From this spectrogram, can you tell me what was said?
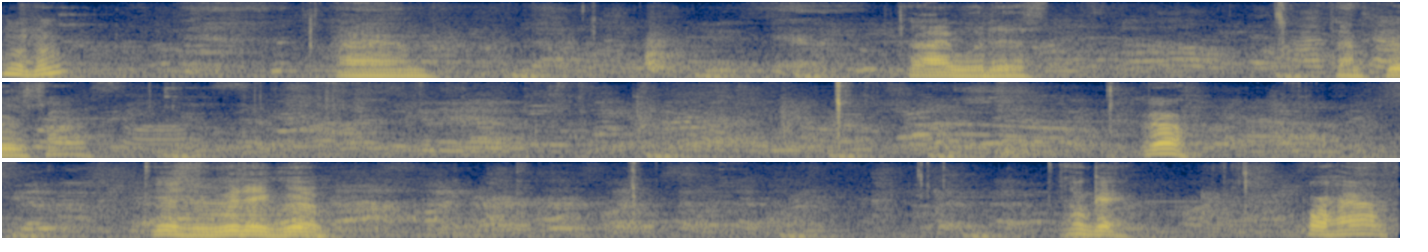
Mm-hmm. And try with this tempura sauce. Yeah, this is really good. Okay, perhaps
